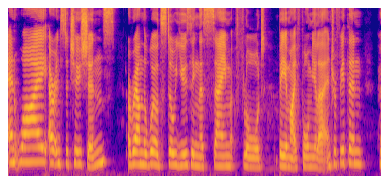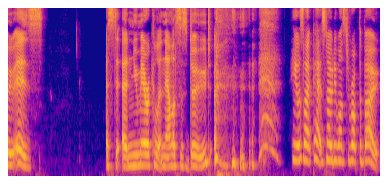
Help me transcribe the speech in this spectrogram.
And why are institutions around the world still using this same flawed BMI formula? And Trefethen, who is a, st- a numerical analysis dude, he was like, perhaps nobody wants to rock the boat.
